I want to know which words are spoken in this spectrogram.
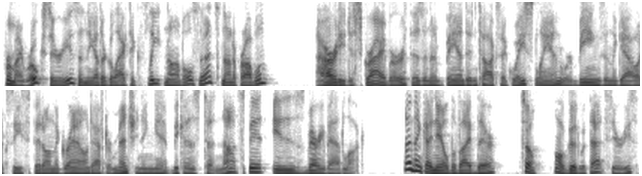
For my Roak series and the other Galactic Fleet novels, that's not a problem. I already describe Earth as an abandoned toxic wasteland where beings in the galaxy spit on the ground after mentioning it because to not spit is very bad luck. I think I nailed the vibe there, so all good with that series.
